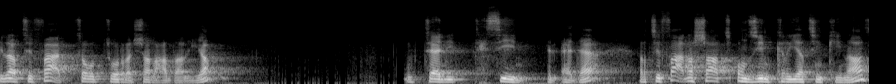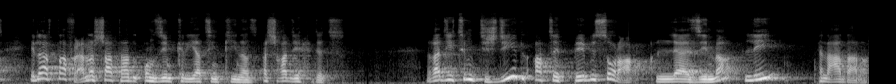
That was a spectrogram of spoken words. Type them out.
إلى ارتفاع توتر الرعشة العضلية. وبالتالي تحسين الأداء. ارتفاع نشاط انزيم créatine kinase إلى ارتفع نشاط هذا الانزيم créatine kinase. أش غادي يحدث؟ غادي يتم تجديد ال ATP بسرعة اللازمه للعضلة.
